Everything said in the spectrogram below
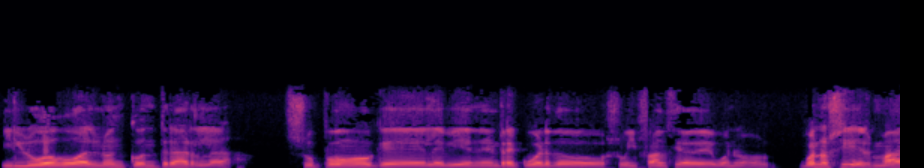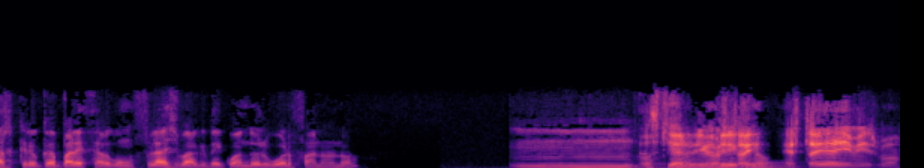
y luego al no encontrarla supongo que le viene en recuerdo su infancia de bueno, bueno sí, es más, creo que aparece algún flashback de cuando es huérfano, ¿no? Mm, hostia, digo, estoy, no. estoy ahí mismo.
